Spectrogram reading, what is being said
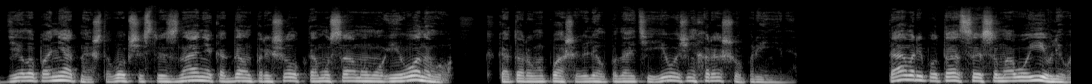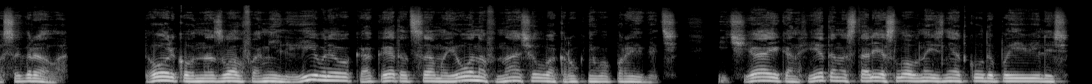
дело понятное, что в обществе знания, когда он пришел к тому самому Ионову, к которому Паша велел подойти, его очень хорошо приняли. Там репутация самого Ивлева сыграла. Только он назвал фамилию Ивлева, как этот самый Ионов начал вокруг него прыгать. И чай, и конфеты на столе словно из ниоткуда появились.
